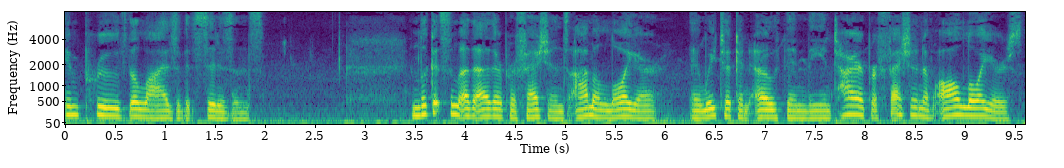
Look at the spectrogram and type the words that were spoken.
improve the lives of its citizens. And look at some of the other professions. I'm a lawyer and we took an oath in the entire profession of all lawyers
